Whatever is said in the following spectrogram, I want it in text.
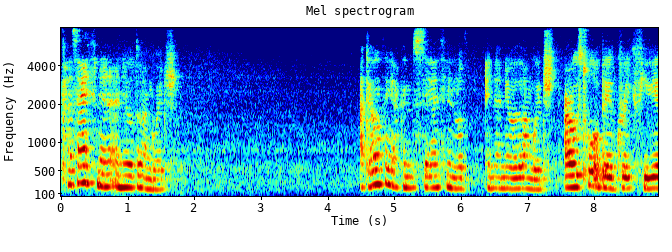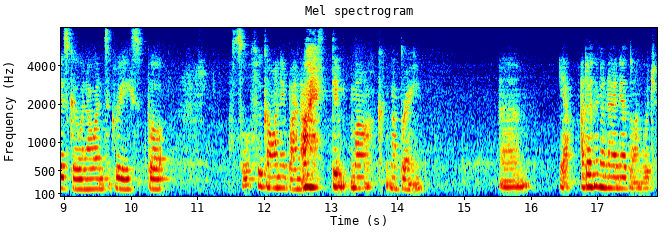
Can I say anything in any other language? I don't think I can say anything in, in any other language. I was taught a bit of Greek a few years ago when I went to Greece, but sort of forgotten it by now, I didn't mark my brain. Um, yeah, I don't think I know any other language.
